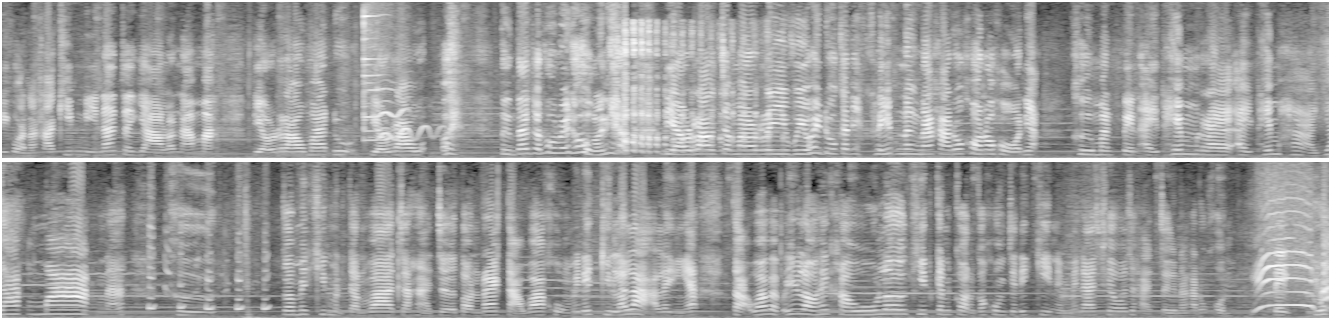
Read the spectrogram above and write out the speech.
ดีกว่านะคะ คลิปนี้น่าจะยาวแล้วนะมา เดี๋ยวเรามาดู เดี๋ยวเราเอ้ยตื่นเต้นจนพูดไม่ถูกแล้วเนี่ย เดี๋ยวเราจะมารีวิวให้ดูกันอีกคลิปหนึ่งนะคะ ทุกคนโอ้โหเนี่ยคือมันเป็นไอเทมแรไอเทมหายากมากนะ คือ ก็ไม่คิดเหมือนกันว่าจะหาเจอตอนแรกกะว่าคงไม่ได้กินแล้วล่ะอะไรอย่างเงี้ยกะว่าแบบเอ้ยรอให้เขาเลิกคิดกันก่อนก็คงจะได้กินเนี่ยไม่น่าเชื่อว่าจะหาเจอนะคะทุกคน เด็กยุค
